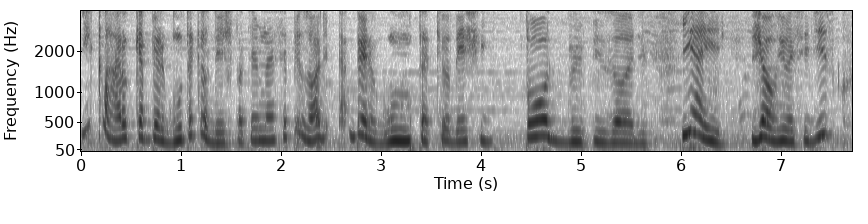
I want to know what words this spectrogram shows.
E claro que a pergunta que eu deixo para terminar esse episódio é a pergunta que eu deixo em todo episódio. E aí, já ouviu esse disco?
